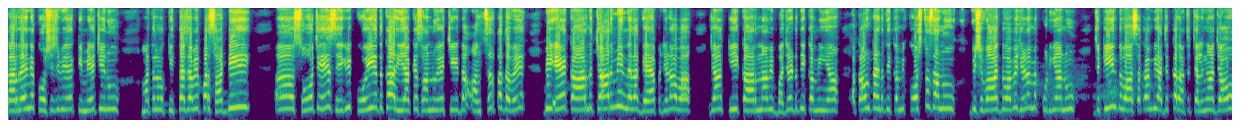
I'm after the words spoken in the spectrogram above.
ਕਰ ਰਹੇ ਨੇ ਕੋਸ਼ਿਸ਼ ਵੀ ਇਹ ਕਿਵੇਂ ਚੀਜ਼ ਨੂੰ ਮਤਲਬ ਕੀਤਾ ਜਾਵੇ। ਪਰ ਸਾਡੀ ਸੋਚ ਇਹ ਸੀ ਵੀ ਕੋਈ ਅਧਿਕਾਰੀ ਆ ਕੇ ਸਾਨੂੰ ਇਹ ਚੀਜ਼ ਦਾ ਆਨਸਰ ਤਾਂ ਦਵੇ ਵੀ ਇਹ ਕਾਰਨ 4 ਮਹੀਨੇ ਦਾ ਗੈਪ ਜਿਹੜਾ ਵਾ ਜਾਂ ਕੀ ਕਾਰਨ ਆ ਵੀ ਬਜਟ ਦੀ ਕਮੀ ਆ ਅਕਾਊਂਟੈਂਟ ਦੀ ਕਮੀ ਕੁਛ ਤਾਂ ਸਾਨੂੰ ਵਿਸ਼ਵਾਸ ਦਿਵਾਵੇ ਜਿਹੜਾ ਮੈਂ ਕੁੜੀਆਂ ਨੂੰ ਯਕੀਨ ਦਿਵਾ ਸਕਾਂ ਵੀ ਅੱਜ ਘਰਾਂ 'ਚ ਚਲੀਆਂ ਜਾਓ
